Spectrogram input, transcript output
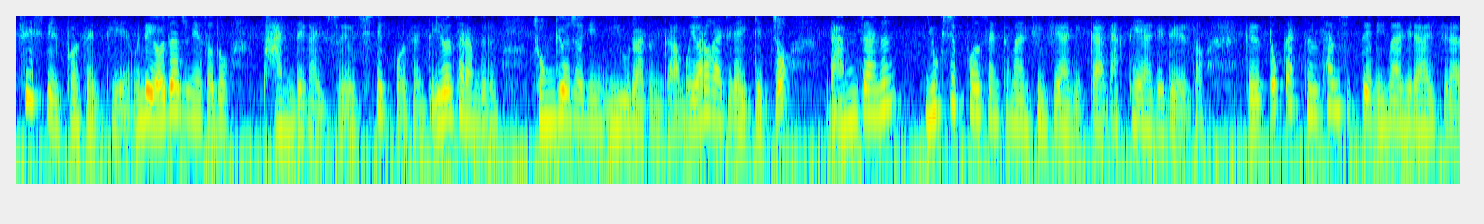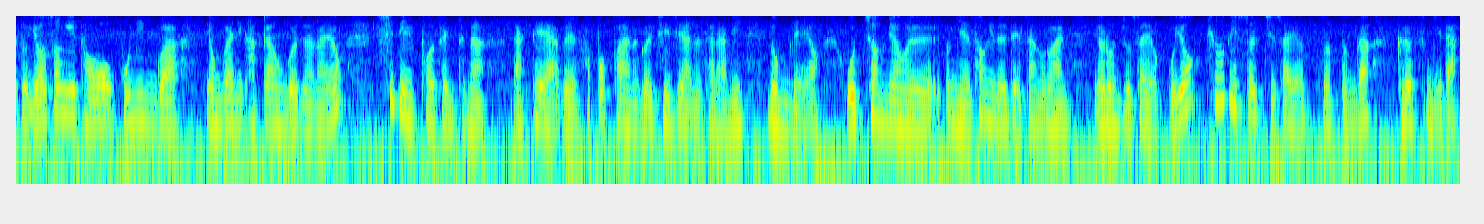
71%예요. 근데 여자 중에서도 반대가 있어요. 12%. 이런 사람들은 종교적인 이유라든가 뭐 여러 가지가 있겠죠. 남자는 60%만 지지하니까 낙태약에 대해서 그 똑같은 30대 미만이라 할지라도 여성이 더 본인과 연관이 가까운 거잖아요. 11%나 낙태약을 합법화하는 걸 지지하는 사람이 높네요. 5천 명을 성인을 대상으로 한 여론조사였고요. 퓨 리서치사였었던가 그렇습니다.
